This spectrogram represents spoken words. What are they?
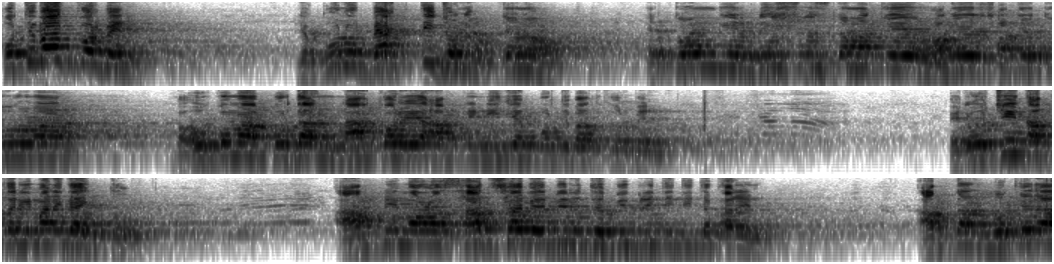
প্রতিবাদ করবেন। যে কোনো ব্যক্তি যেন যেন টঙ্গীর বিশ্ব ইসলামাকে হজের সাথে তুলনা বা উপমা প্রদান না করে আপনি নিজে প্রতিবাদ করবেন। এটা উচিত আপনার ইমানি দায়িত্ব। আপনি মাওলানা সাদ সাহেবের বিরুদ্ধে বিবৃতি দিতে পারেন। আপনার লোকেরা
